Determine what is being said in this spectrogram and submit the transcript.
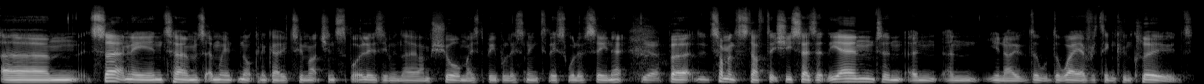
Um, certainly in terms, and we're not going to go too much in spoilers, even though I'm sure most people listening to this will have seen it. Yeah. But some of the stuff that she says at the end, and and and you know the the way everything concludes,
